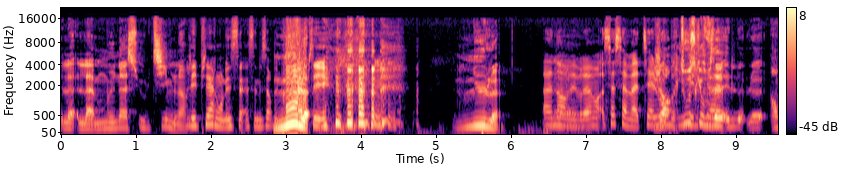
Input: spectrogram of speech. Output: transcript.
la, la menace ultime là les pierres, on les sert- ça nous sert de Nul. Nul Ah non, mais vraiment, ça, ça m'a tellement. Genre brisé tout ce que vous avez. le- le- en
